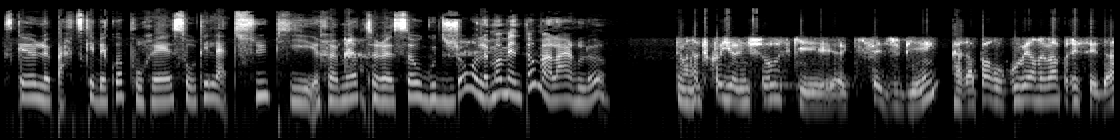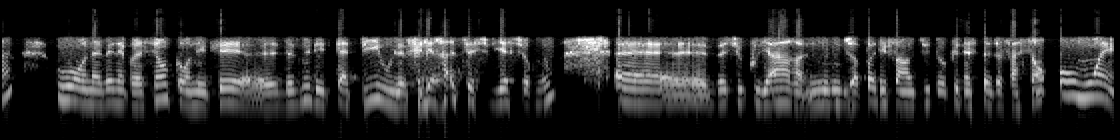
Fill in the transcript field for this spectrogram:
Est-ce que le Parti québécois pourrait sauter là-dessus puis remettre ça au goût du jour? Le momentum a l'air là. En tout cas, il y a une chose qui, euh, qui fait du bien par rapport au gouvernement précédent où on avait l'impression qu'on était euh, devenu des tapis où le fédéral s'essuyait sur nous. Euh, Monsieur Couillard ne nous a pas défendu d'aucune espèce de façon. Au moins,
